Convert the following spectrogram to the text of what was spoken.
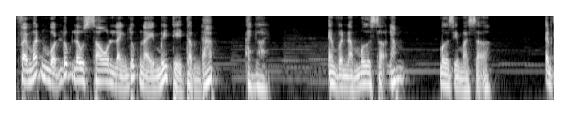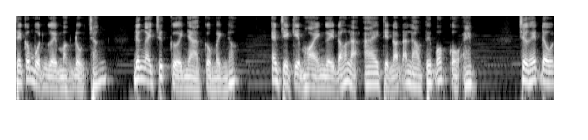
Phải mất một lúc lâu sau, lành lúc này mới thì thầm đáp, Anh ơi, Em vừa nằm mơ sợ lắm. Mơ gì mà sợ? Em thấy có một người mặc đồ trắng Đứng ngay trước cửa nhà của mình đó. Em chỉ kịp hỏi người đó là ai Thì nó đã lao tới bóp cổ em. Chưa hết đâu,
